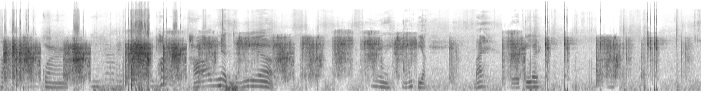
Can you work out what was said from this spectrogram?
ขับกว่าพัดเท้าไหมเนี่ยถึงเนี่ยน้ำเปียก ไปเปิดกันเลยโอเค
